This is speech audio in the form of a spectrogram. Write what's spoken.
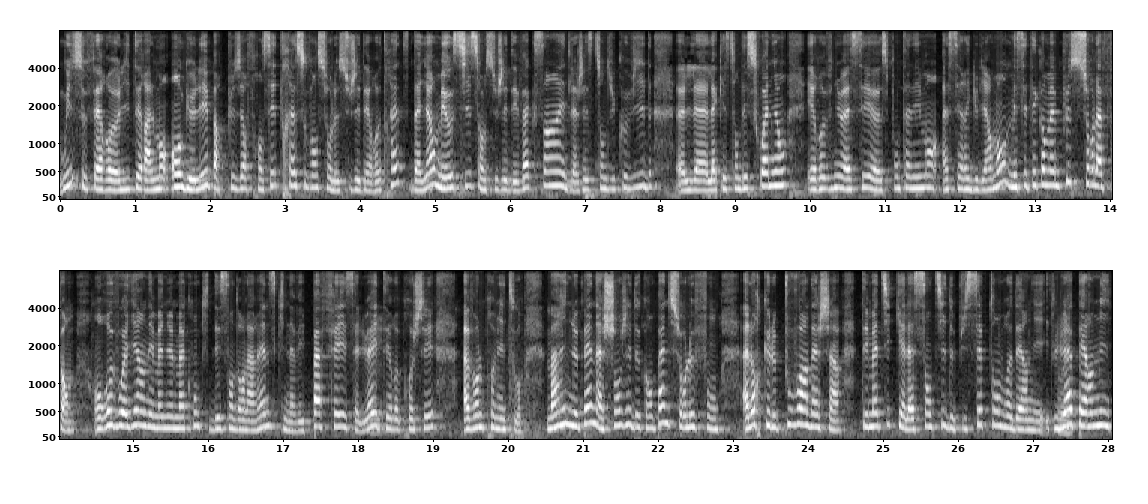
oui, se faire euh, littéralement engueuler par plusieurs Français, très souvent sur le sujet des retraites, d'ailleurs, mais aussi sur le sujet des vaccins et de la gestion du Covid. Euh, la, question des soignants est revenue assez euh, spontanément, assez régulièrement, mais c'était quand même plus sur la forme. On revoyait un Emmanuel Macron qui descend dans l'arène, ce qu'il n'avait pas fait et ça lui a mm. été reproché avant le premier tour. Marine Le Pen a changé de campagne sur le fond, alors que le pouvoir d'achat, thématique qu'elle a senti depuis septembre dernier, lui a permis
